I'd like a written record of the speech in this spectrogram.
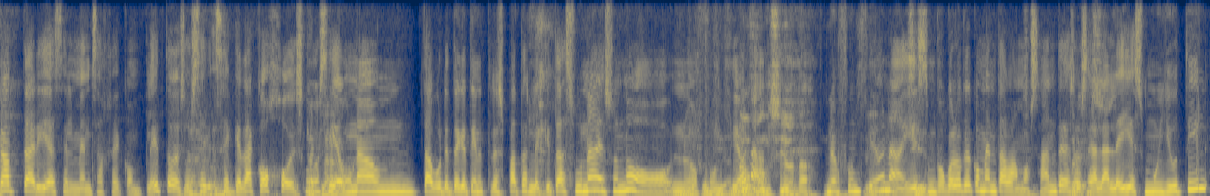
captarías el mensaje completo, eso se, queda cojo. Es como si a una, un taburete que tiene tres patas le quitas una, eso no, no, funciona. No funciona. No funciona. Y es un poco lo que comentábamos antes. o sea, pues la ley es muy útil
